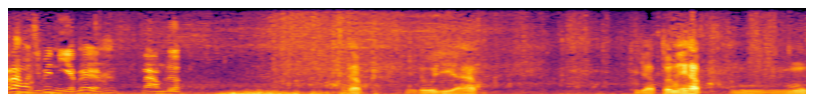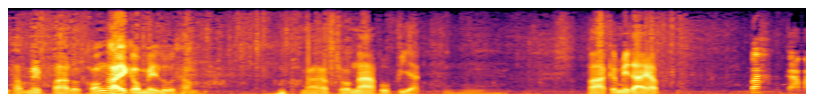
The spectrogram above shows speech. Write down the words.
กำลังมันจะไปเหนียบเลยมันน้ำเลือกนะครับดูเหยื่อครับเหยื่อตัวนี้ครับอืมทำให้ปลาหลุดของใครก็ไม่รู้ทำมาครับชมหน้าผู้เปียกอืมปลาก็ไม่ได้ครับปะกลับ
